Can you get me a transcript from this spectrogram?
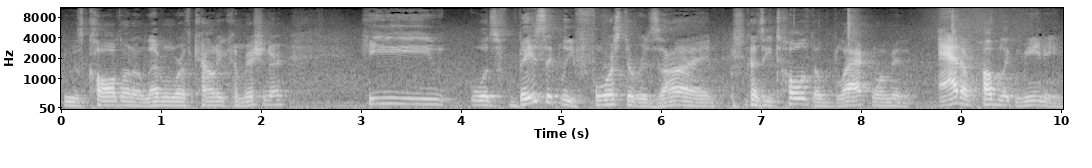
he was called on a Leavenworth County commissioner. He was basically forced to resign because he told a black woman at a public meeting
